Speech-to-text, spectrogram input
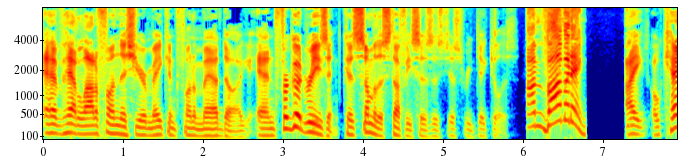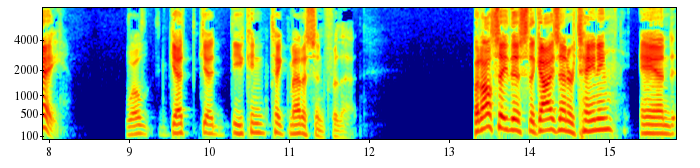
have had a lot of fun this year making fun of Mad Dog, and for good reason, because some of the stuff he says is just ridiculous. I'm vomiting. I okay. Well, get get you can take medicine for that. But I'll say this: the guy's entertaining, and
